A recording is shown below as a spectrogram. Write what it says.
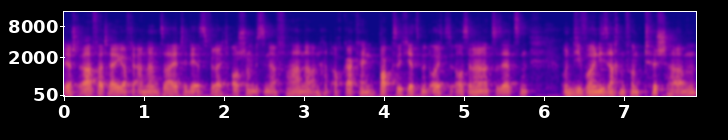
der Strafverteidiger auf der anderen Seite, der ist vielleicht auch schon ein bisschen erfahrener und hat auch gar keinen Bock, sich jetzt mit euch auseinanderzusetzen. Und die wollen die Sachen vom Tisch haben.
